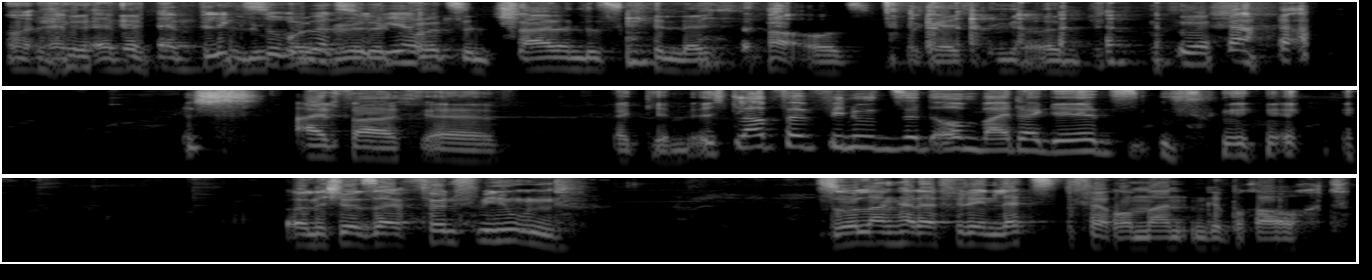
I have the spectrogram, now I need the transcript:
Und er, er, er blickt so rüber zu würde dir. kurz ein schallendes Gelächter ausbrechen und einfach äh, weggehen. Ich glaube, fünf Minuten sind um, weiter geht's. Und ich würde sagen, fünf Minuten. So lange hat er für den letzten Ferromanten gebraucht.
